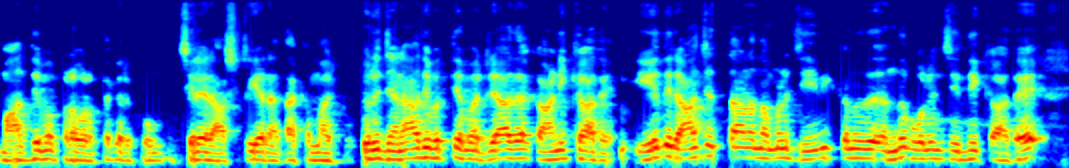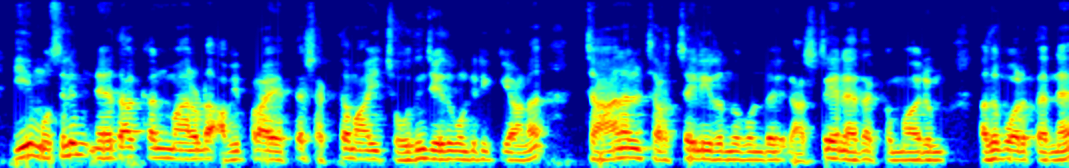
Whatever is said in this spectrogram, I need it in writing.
മാധ്യമ പ്രവർത്തകർക്കും ചില രാഷ്ട്രീയ നേതാക്കന്മാർക്കും. ഒരു ജനാധിപത്യ മര്യാദ കാണിക്കാതെ ഏത് രാജ്യത്താണ് നമ്മൾ ജീവിക്കുന്നത് എന്ന് പോലും ചിന്തിക്കാതെ ഈ മുസ്ലിം നേതാക്കന്മാരുടെ അഭിപ്രായത്തെ ശക്തമായി ചോദ്യം ചെയ്തുകൊണ്ടിരിക്കുകയാണ്. ചാനൽ ചർച്ചയിൽ ഇരുന്നു കൊണ്ട് രാഷ്ട്രീയ നേതാക്കന്മാരും അതുപോലെ തന്നെ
